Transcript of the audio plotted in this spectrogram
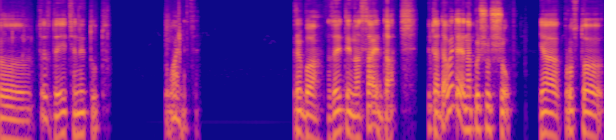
Е, Це, здається, не тут. Посилання це. Треба зайти на сайт, да. Та давайте я напишу шоп. Я просто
